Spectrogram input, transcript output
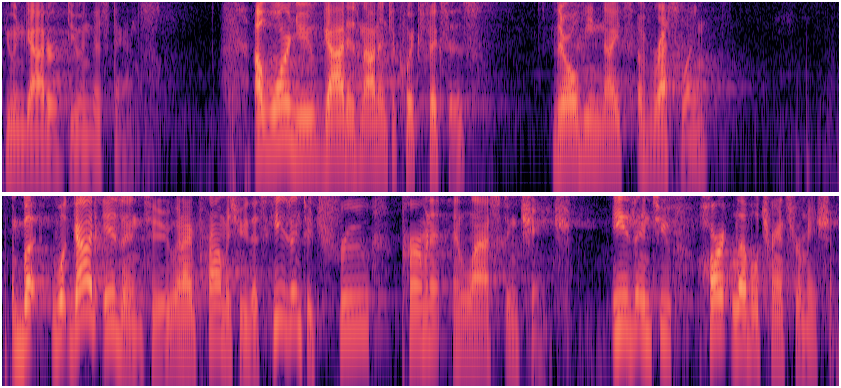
You and God are doing this dance. I'll warn you, God is not into quick fixes. There will be nights of wrestling. But what God is into, and I promise you this, He is into true, permanent, and lasting change. Is into heart level transformation.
